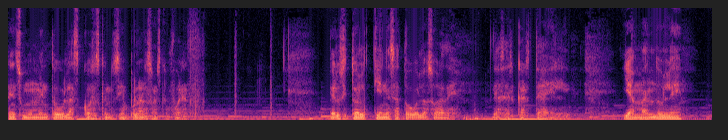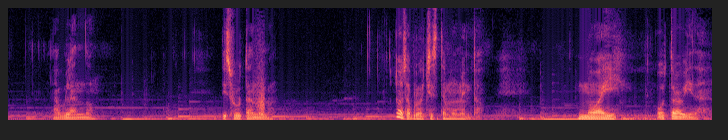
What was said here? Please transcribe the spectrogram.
en su momento las cosas que nos decían por las razones que fueran. Pero si tú tienes a tu abuelo, es hora de, acercarte a él, llamándole, hablando, disfrutándolo. No desaproveche este momento. No hay otra vida.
